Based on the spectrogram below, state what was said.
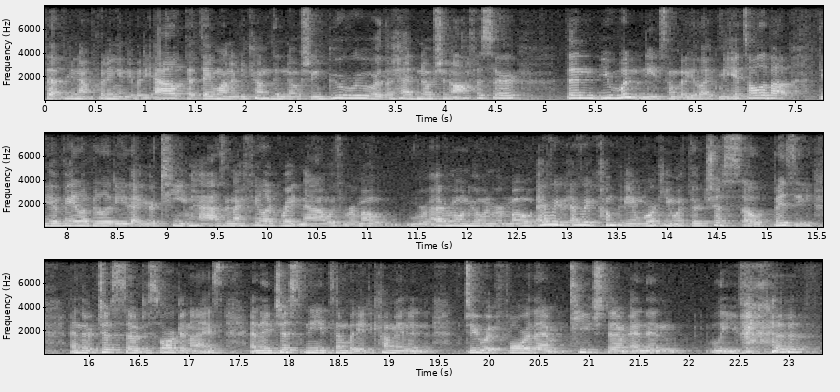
that you're not putting anybody out, that they want to become the Notion guru or the head Notion officer, then you wouldn't need somebody like me. It's all about the availability that your team has. And I feel like right now with remote, everyone going remote, every every company I'm working with, they're just so busy and they're just so disorganized, and they just need somebody to come in and do it for them, teach them, and then leave.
